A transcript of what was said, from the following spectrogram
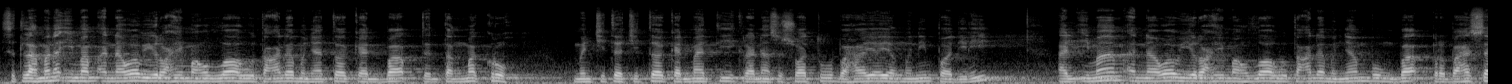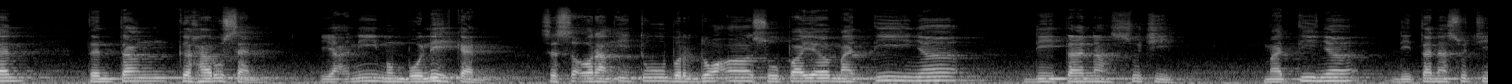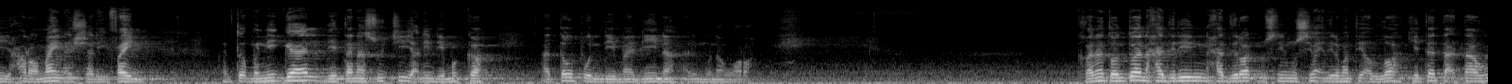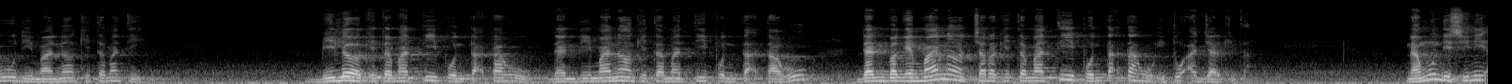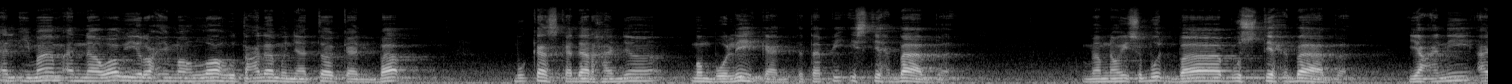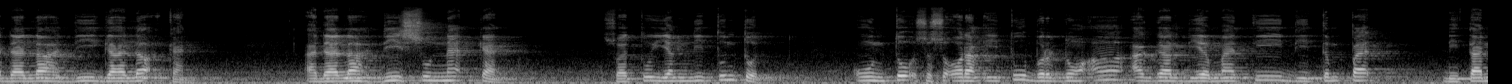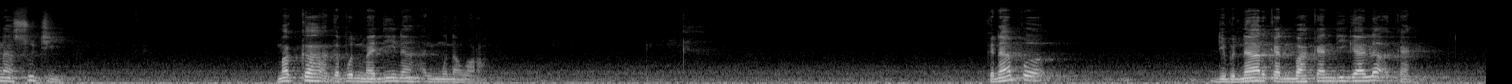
Setelah mana Imam An-Nawawi rahimahullahu taala menyatakan bab tentang makruh mencita-citakan mati kerana sesuatu bahaya yang menimpa diri, Al-Imam An-Nawawi rahimahullahu taala menyambung bab perbahasan tentang keharusan yakni membolehkan seseorang itu berdoa supaya matinya di tanah suci. Matinya di tanah suci Haramain Al-Syarifain untuk meninggal di tanah suci yakni di Mekah ataupun di Madinah Al-Munawwarah. Kerana tuan-tuan hadirin hadirat muslim muslimat yang dirahmati Allah, kita tak tahu di mana kita mati. Bila kita mati pun tak tahu dan di mana kita mati pun tak tahu dan bagaimana cara kita mati pun tak tahu itu ajal kita. Namun di sini Al-Imam An-Nawawi rahimahullahu taala menyatakan bab bukan sekadar hanya membolehkan tetapi istihbab. Imam Nawawi sebut bab istihbab yakni adalah digalakkan adalah disunatkan suatu yang dituntut untuk seseorang itu berdoa agar dia mati di tempat di tanah suci Makkah ataupun Madinah Al-Munawwarah. Kenapa dibenarkan bahkan digalakkan?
